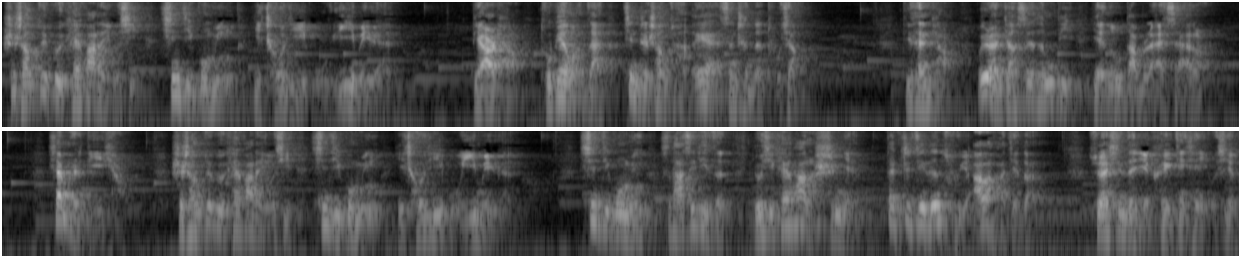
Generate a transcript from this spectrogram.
史上最贵开发的游戏《星际公民》已筹集五亿美元。第二条，图片网站禁止上传 AI 生成的图像。第三条，微软将 CMD 引入 WSL。下面是第一条，史上最贵开发的游戏《星际公民》已筹集五亿美元。《星际公民》Star Citizen 游戏开发了十年，但至今仍处于阿拉法阶段。虽然现在也可以进行游戏了，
